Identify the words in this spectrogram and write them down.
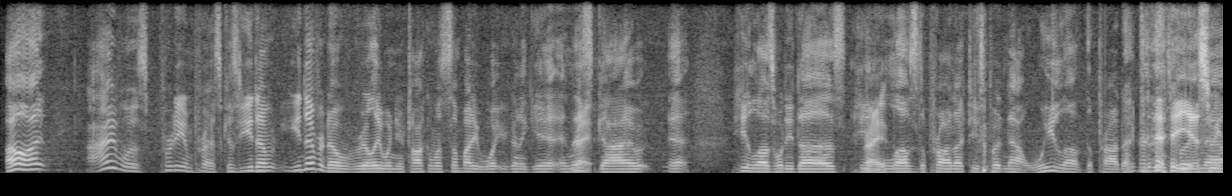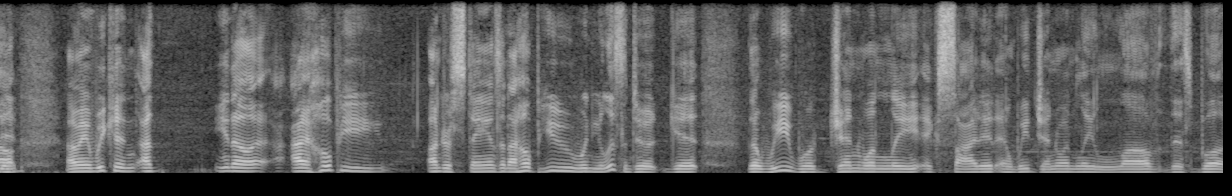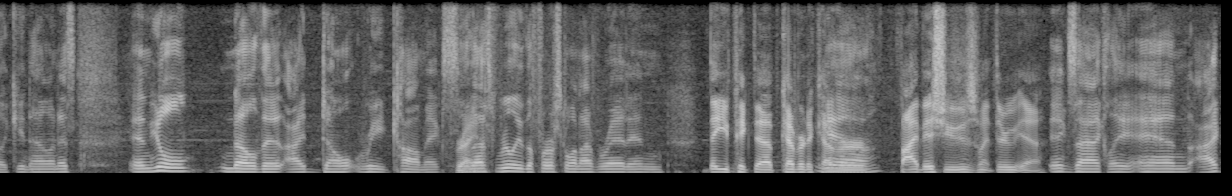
Oh, I I was pretty impressed because you know you never know really when you're talking with somebody what you're going to get, and this Right. guy. eh, he loves what he does. He Right. loves the product he's putting out. We love the product that he's putting Yes, we did. I mean, we can. I, you know, I hope he understands, and I hope you, when you listen to it, get that we were genuinely excited and we genuinely love this book. You know, and it's and you'll know that I don't read comics, so Right. that's really the first one I've read in. That you picked up cover to cover, Yeah. five issues, went through. Yeah. Exactly, and I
